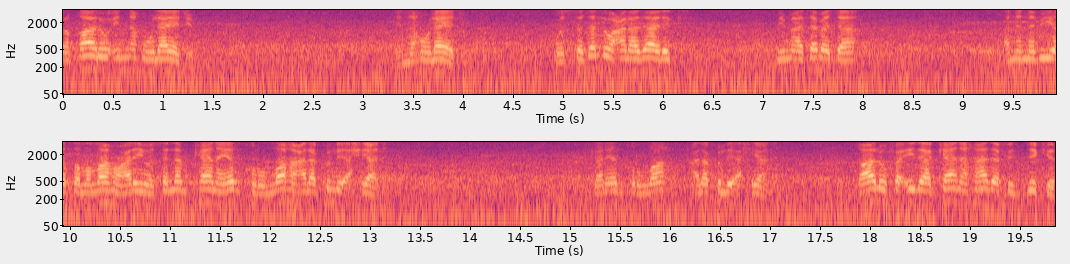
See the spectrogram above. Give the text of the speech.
فقالوا إنه لا يجب. إنه لا يجب. واستدلوا على ذلك بما ثبت أن النبي صلى الله عليه وسلم كان يذكر الله على كل أحيانه. كان يذكر الله على كل أحيانه. قالوا فإذا كان هذا في الذكر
